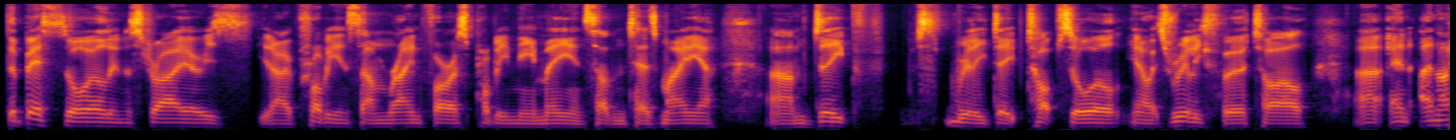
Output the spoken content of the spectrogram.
the best soil in Australia is you know probably in some rainforest, probably near me in southern Tasmania, um, deep really deep topsoil. You know, it's really fertile. Uh, and and I,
